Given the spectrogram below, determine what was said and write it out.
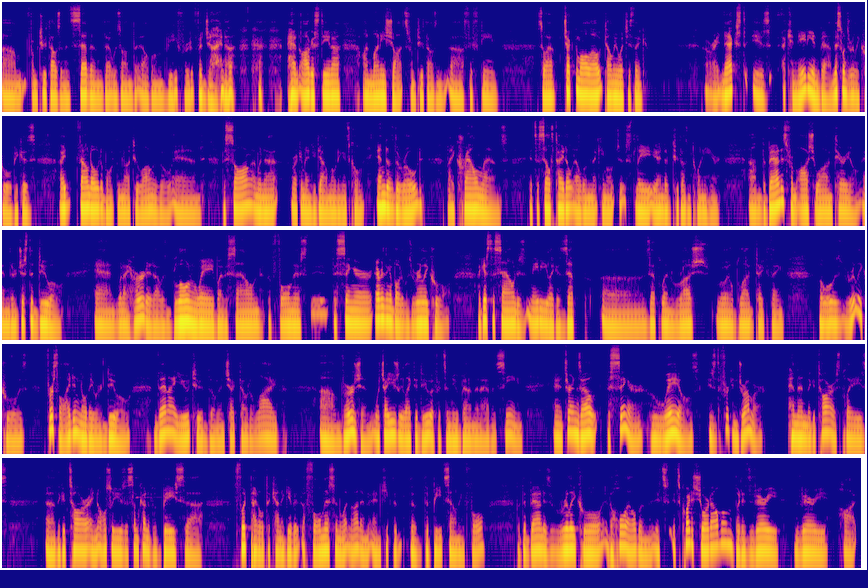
um, from 2007 that was on the album V for Vagina, and Agostina on Money Shots from 2015. So uh, check them all out. Tell me what you think. All right, next is a Canadian band. This one's really cool because I found out about them not too long ago, and the song I'm going to recommend you downloading is called End of the Road by Crownlands. It's a self titled album that came out just late end of 2020 here. Um, the band is from Oshawa, Ontario, and they're just a duo. And when I heard it, I was blown away by the sound, the fullness, the singer, everything about it was really cool. I guess the sound is maybe like a Zepp, uh, Zeppelin Rush, Royal Blood type thing. But what was really cool is, first of all, I didn't know they were a duo. Then I YouTubed them and checked out a live um, version, which I usually like to do if it's a new band that I haven't seen. And it turns out the singer who wails is the freaking drummer. And then the guitarist plays uh, the guitar and also uses some kind of a bass uh, foot pedal to kind of give it a fullness and whatnot and, and keep the, the, the beat sounding full. But the band is really cool. The whole album, it's it's quite a short album, but it's very, very hot.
